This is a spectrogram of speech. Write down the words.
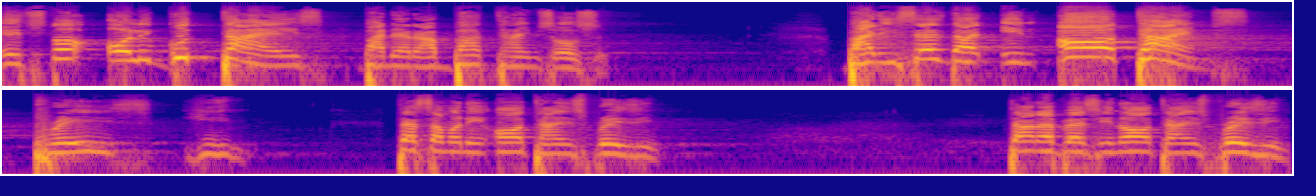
it's not only good times, but there are bad times also. But he says that in all times, praise him. Tell somebody in all times, praise him. Tell a person in all times, praise him.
